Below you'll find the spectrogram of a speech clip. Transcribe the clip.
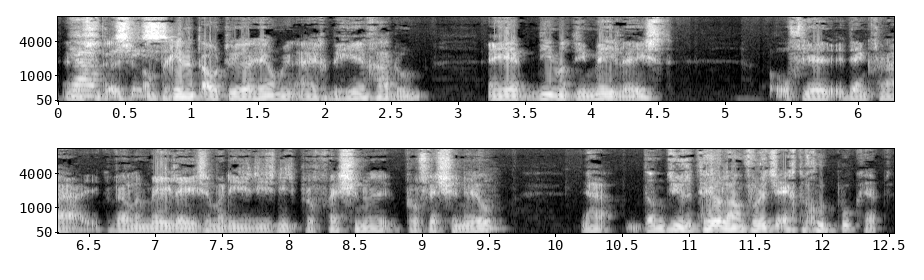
En Ja, als je dus als beginnend auteur helemaal in eigen beheer gaat doen, en je hebt niemand die meeleest, of je denkt van, nou ja, ik wil een meelezen, maar die, die is niet professioneel, professioneel, ja, dan duurt het heel lang voordat je echt een goed boek hebt.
